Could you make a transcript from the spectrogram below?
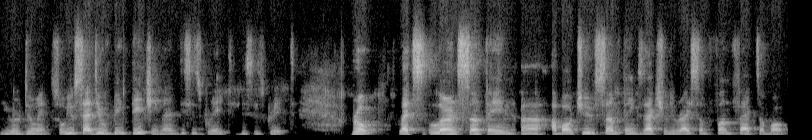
you're doing. So you said you've been teaching, man. This is great. This is great. Bro, let's learn something uh, about you, some things actually, right? Some fun facts about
